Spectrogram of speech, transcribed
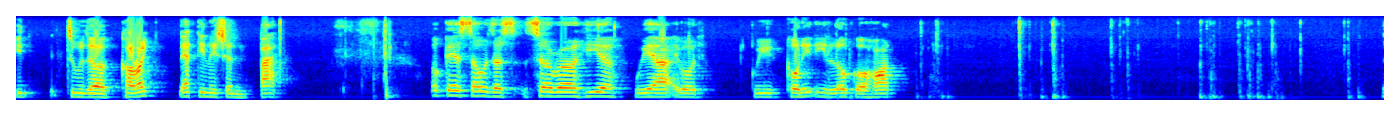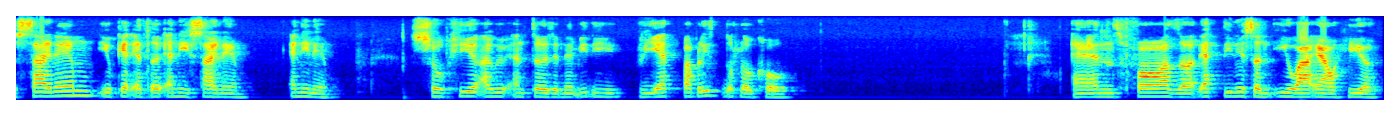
it to the correct destination path okay so the server here we are able we call it in localhost the site name you can enter any site name any name. So here I will enter the name it vs publish.local and for the destination URL here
